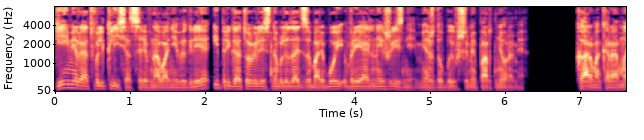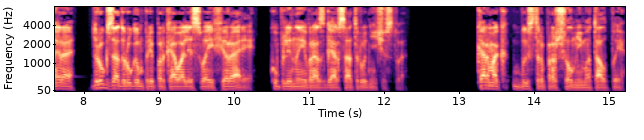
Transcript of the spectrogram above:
Геймеры отвлеклись от соревнований в игре и приготовились наблюдать за борьбой в реальной жизни между бывшими партнерами. Карма Карамера друг за другом припарковали свои «Феррари», купленные в разгар сотрудничества. Кармак быстро прошел мимо толпы.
